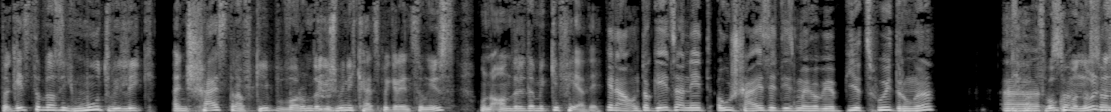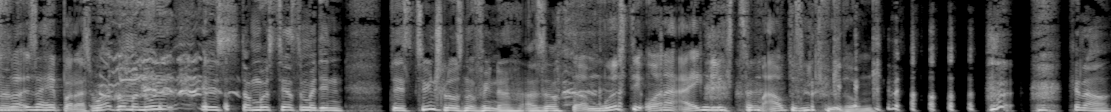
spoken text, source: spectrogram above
Da geht's darum, dass ich mutwillig einen Scheiß drauf gebe, warum der Geschwindigkeitsbegrenzung ist und andere damit gefährde. Genau, und da geht's auch nicht, oh Scheiße, diesmal habe ich ein Bier zu viel getrunken. Äh, Ja, 2,0 das ist, sondern ein- ist ein Hepperer. 2,0 ist, da musst du erst einmal den, das Zündschloss noch finden. Also, Da muss die einer eigentlich zum Auto hingeführt haben. genau.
